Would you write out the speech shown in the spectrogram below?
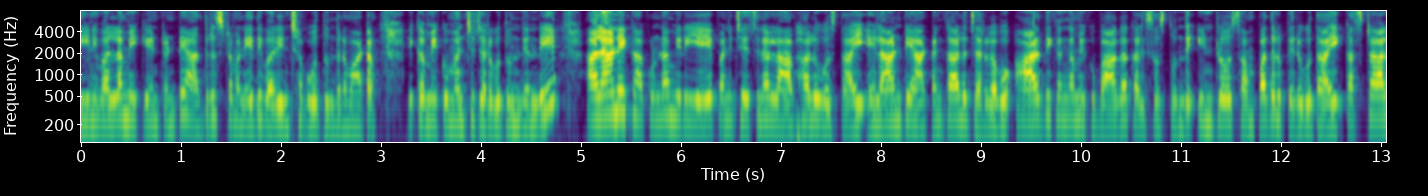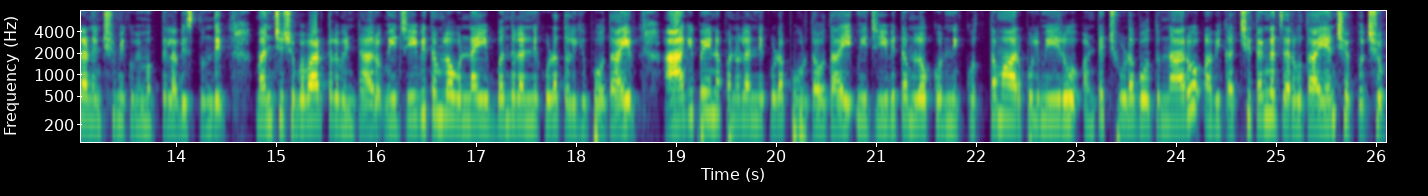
దీనివల్ల మీకేంటంటే అదృష్టం అనేది వరించబోతుందన్నమాట. ఇక మీకు మంచి జరుగుతుందండి. అలానే కాకుండా మీరు ఏ పని చేసినా లాభాలు వస్తాయి. ఎలాంటి ఆటంకాలు జరగవు. ఆర్థికంగా మీకు బాగా కలిసి వస్తుంది ఇంట్లో సంపదలు పెరుగుతాయి. కష్టాల నుంచి మీకు విముక్తి లభిస్తుంది. మంచి శుభవార్తలు వింటారు. మీ జీవితంలో ఉన్న ఇబ్బందులన్నీ కూడా తొలగిపోతాయి. ఆగిపోయిన పనులన్నీ కూడా పూర్తవుతాయి. మీ జీవితంలో కొన్ని కొత్త మార్పులు మీరు అంటే చూడబోతున్నారు. అవి ఖచ్చితంగా జరుగుతాయి అని చెప్పొచ్చు.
